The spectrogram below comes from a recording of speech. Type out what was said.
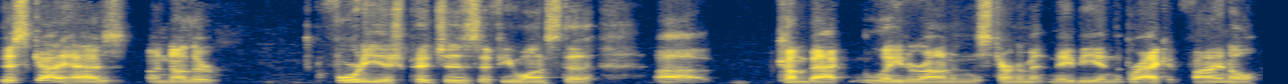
this guy has another 40 ish pitches if he wants to uh, come back later on in this tournament, maybe in the bracket final,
